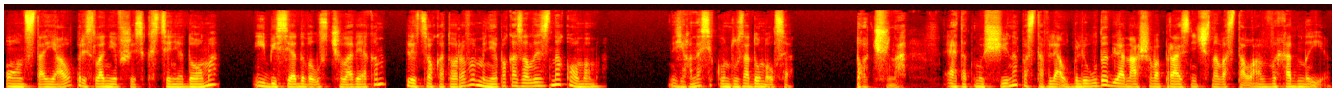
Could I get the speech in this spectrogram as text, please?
Он стоял, прислонившись к стене дома, и беседовал с человеком, лицо которого мне показалось знакомым. Я на секунду задумался. Точно! Этот мужчина поставлял блюда для нашего праздничного стола в выходные.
